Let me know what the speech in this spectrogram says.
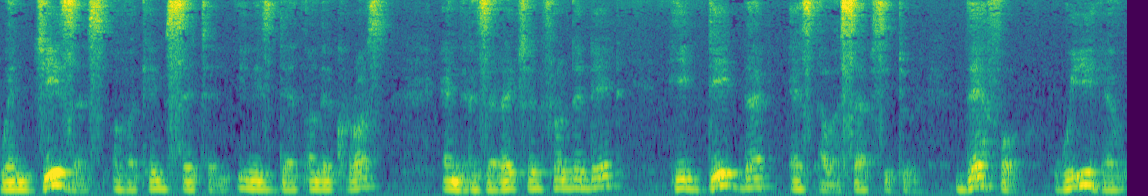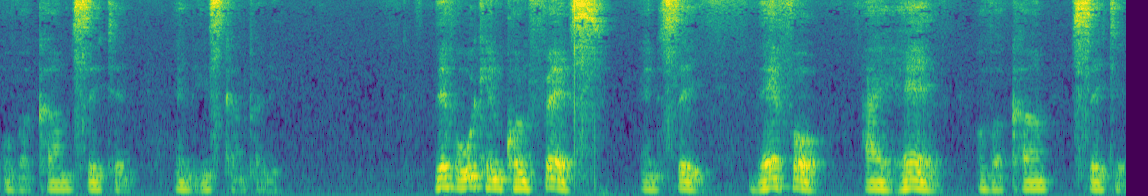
When Jesus overcame Satan in his death on the cross and resurrection from the dead, he did that as our substitute. Therefore, we have overcome Satan and his company. Therefore, we can confess and say, Therefore, I have overcome Satan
